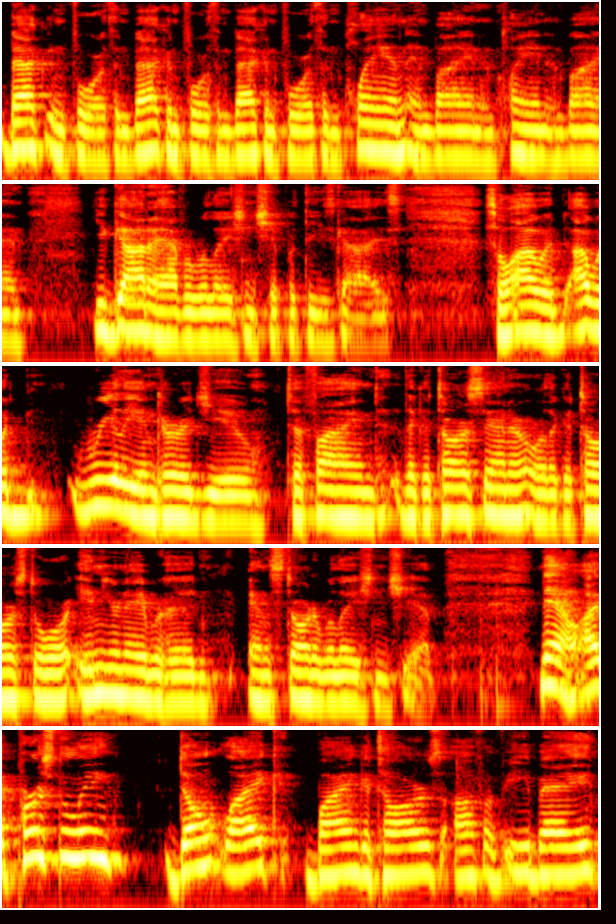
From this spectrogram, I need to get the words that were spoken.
back and forth and back and forth and back and forth and playing and buying and playing and buying, you got to have a relationship with these guys. So I would I would really encourage you to find the guitar center or the guitar store in your neighborhood and start a relationship. Now, I personally don't like buying guitars off of eBay,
